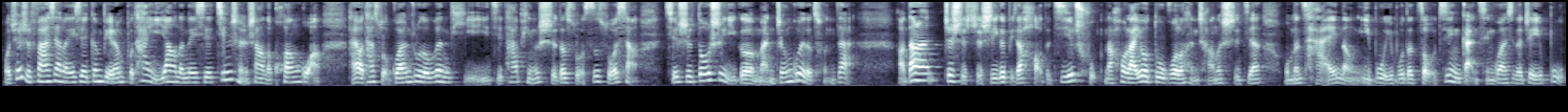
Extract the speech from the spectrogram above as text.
我确实发现了一些跟别人不太一样的那些精神上的宽广，还有他所关注的问题，以及他平时的所思所想，其实都是一个蛮珍贵的存在。啊，当然这是只是一个比较好的基础。那后来又度过了很长的时间，我们才能一步一步的走进感情关系的这一步。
